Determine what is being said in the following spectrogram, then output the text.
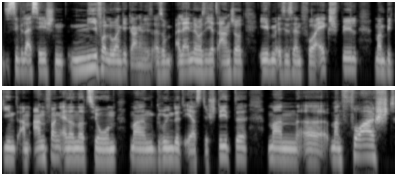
Civilization nie verloren gegangen ist. Also allein wenn man sich jetzt anschaut, eben es ist ein 4X-Spiel, man beginnt am Anfang einer Nation, man gründet erste Städte, man, äh, man forscht,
